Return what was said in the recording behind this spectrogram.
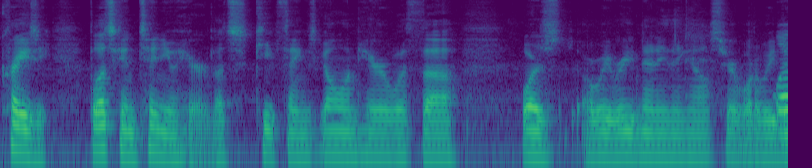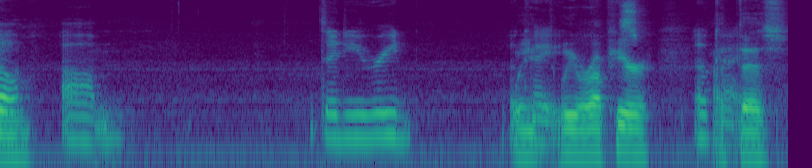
crazy. But let's continue here. Let's keep things going here with uh was are we reading anything else here? What are we well, um, did you read? Okay. We we were up here okay. at this.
